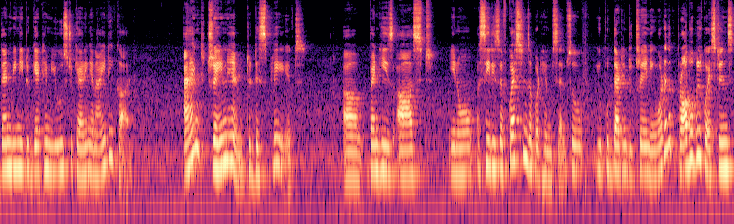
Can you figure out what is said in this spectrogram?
then we need to get him used to carrying an ID card and train him to display it uh, when he's asked you know a series of questions about himself. So you put that into training. What are the probable questions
